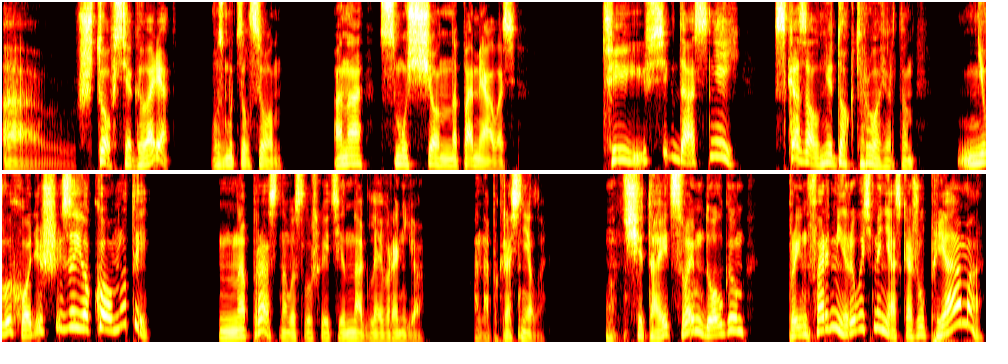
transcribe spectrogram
«А что все говорят?» возмутился он. Она смущенно помялась. «Ты всегда с ней», — сказал мне доктор Овертон. «Не выходишь из ее комнаты». «Напрасно вы слушаете наглое вранье». Она покраснела. «Он считает своим долгом проинформировать меня, скажу прямо.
